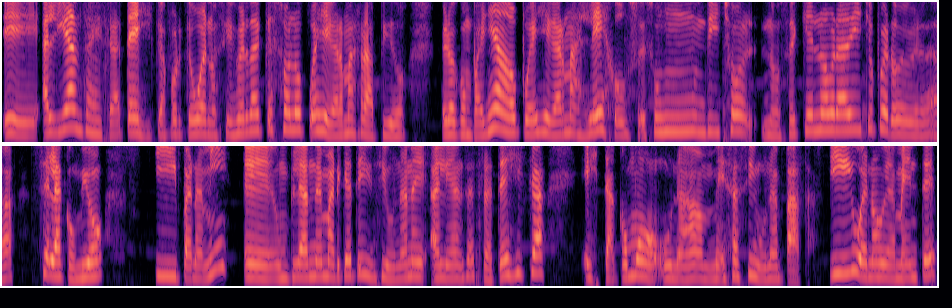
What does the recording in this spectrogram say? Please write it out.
eh, alianzas estratégicas, porque bueno, si es verdad que solo puedes llegar más rápido, pero acompañado puedes llegar más lejos. Eso es un dicho, no sé quién lo habrá dicho, pero de verdad se la comió. Y para mí, eh, un plan de marketing sin una alianza estratégica está como una mesa sin una pata. Y bueno, obviamente,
